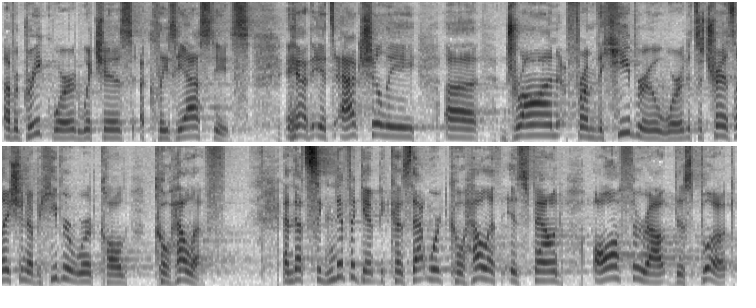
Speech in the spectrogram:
of a Greek word, which is Ecclesiastes. And it's actually uh, drawn from the Hebrew word, it's a translation of a Hebrew word called Koheleth. And that's significant because that word Koheleth is found all throughout this book.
